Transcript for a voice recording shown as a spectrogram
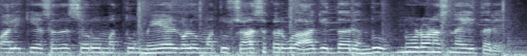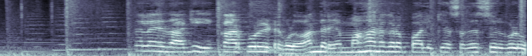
ಪಾಲಿಕೆಯ ಸದಸ್ಯರು ಮತ್ತು ಮೇಯರ್ಗಳು ಮತ್ತು ಶಾಸಕರುಗಳು ಆಗಿದ್ದಾರೆಂದು ನೋಡೋಣ ಸ್ನೇಹಿತರೆ. ಮೊದಲನೇದಾಗಿ ಕಾರ್ಪೊರೇಟರ್ಗಳು, ಅಂದರೆ ಮಹಾನಗರ ಪಾಲಿಕೆ ಸದಸ್ಯರುಗಳು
